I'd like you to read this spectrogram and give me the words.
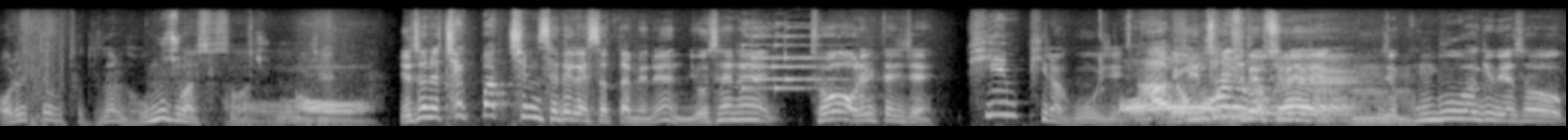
어릴 때부터 누나를 너무 좋아했었어가지고 이제 예전에 책받침 세대가 있었다면은 요새는 저 어릴 때 이제 PMP라고 이제 아, 영상으로 네. 이제 공부하기 위해서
